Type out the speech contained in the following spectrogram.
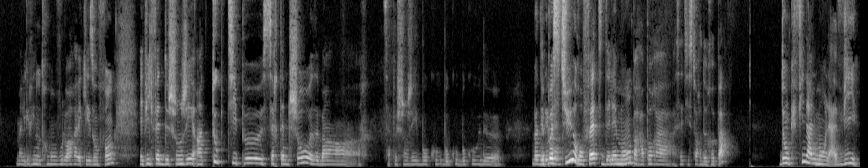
malgré notre bon vouloir avec les enfants. Et puis le fait de changer un tout petit peu certaines choses, ben, ça peut changer beaucoup, beaucoup, beaucoup de, bah, de posture, au fait, d'éléments par rapport à, cette histoire de repas. Donc finalement, la vie,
